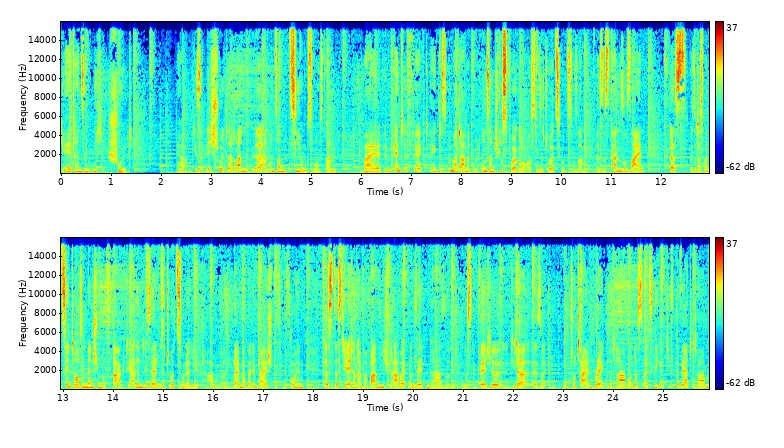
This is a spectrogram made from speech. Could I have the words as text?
die Eltern sind nicht schuld. Ja, die sind nicht schuld daran, äh, an unseren Beziehungsmustern. Weil im Endeffekt hängt es immer damit mit unseren Schlussfolgerungen aus den Situationen zusammen. Also es kann so sein, dass, also dass man 10.000 Menschen befragt, die alle dieselbe Situation erlebt haben. Also bleiben wir bei dem Beispiel von vorhin, dass, dass die Eltern einfach wahnsinnig viel arbeiten und selten da sind. Und es gibt welche, die da also einen totalen Break mit haben und das als negativ bewertet haben.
